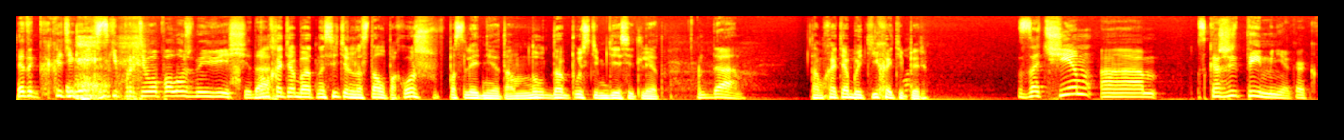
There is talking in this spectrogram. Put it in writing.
это категорически противоположные вещи, Он да. хотя бы относительно стал похож в последние, там, ну, допустим, 10 лет. Да. Там хотя бы тихо теперь. Зачем, скажи ты мне, как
